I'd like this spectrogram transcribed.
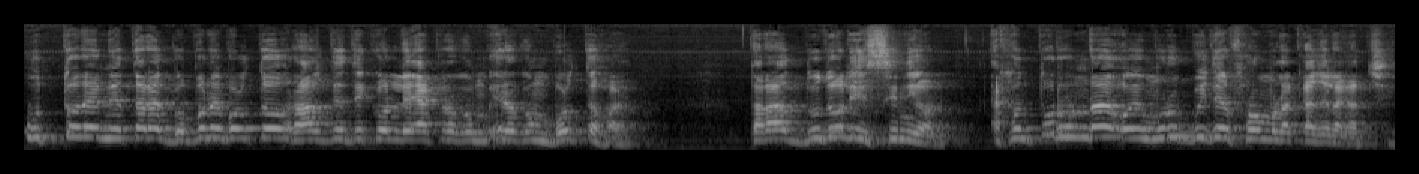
উত্তরের নেতারা গোপনে বলতো, রাজনীতি করলে একরকম এরকম বলতে হয়। তারা দুদলই সিনিয়র। এখন তরুণরা ওই মুরব্বীদের ফর্মুলা কাজে লাগাচ্ছে।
